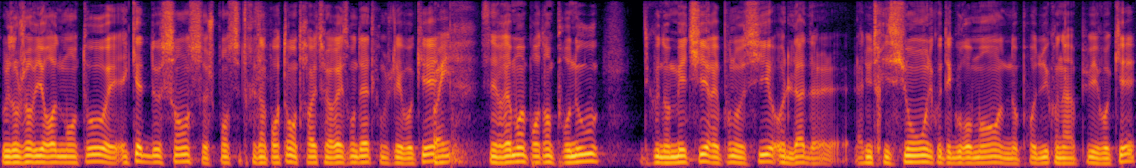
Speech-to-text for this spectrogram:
Donc les enjeux environnementaux et, et quête de sens, je pense que c'est très important. On travaille sur la raison d'être, comme je l'ai évoqué. C'est vraiment important pour nous du nos métiers répondent aussi au-delà de la nutrition, du côté gourmand, de nos produits qu'on a pu évoquer,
